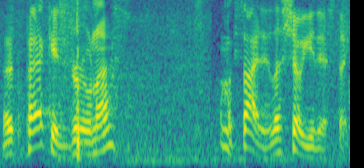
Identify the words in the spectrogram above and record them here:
That's packaged real nice. I'm excited. Let's show you this thing.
